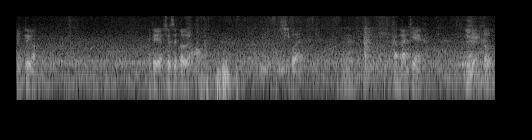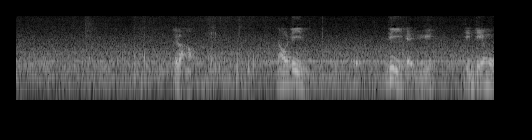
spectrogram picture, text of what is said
哎，对吧？哎，对了，就是二了哈，奇怪，嗯，看半天，一点二。对吧？哈，然后令力等于零点五，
